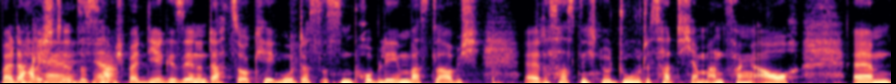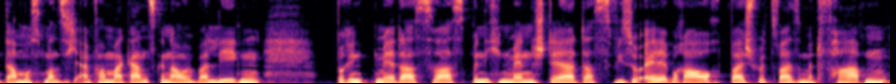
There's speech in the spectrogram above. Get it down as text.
Weil da okay, habe ich, das ja. habe ich bei dir gesehen und dachte so, okay, gut, das ist ein Problem, was glaube ich, äh, das hast nicht nur du, das hatte ich am Anfang auch. Ähm, da muss man sich einfach mal ganz genau überlegen, bringt mir das was? Bin ich ein Mensch, der das visuell braucht, beispielsweise mit Farben,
